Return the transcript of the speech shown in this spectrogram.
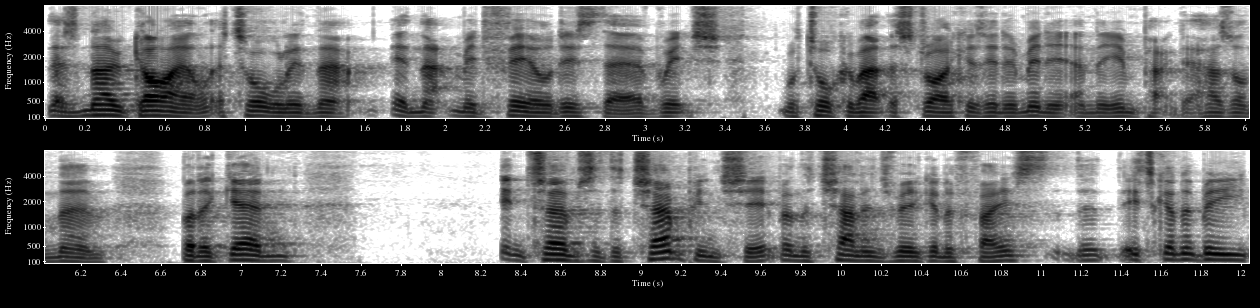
there's no guile at all in that in that midfield, is there? Which we'll talk about the strikers in a minute and the impact it has on them. But again, in terms of the championship and the challenge we're going to face, it's going to be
